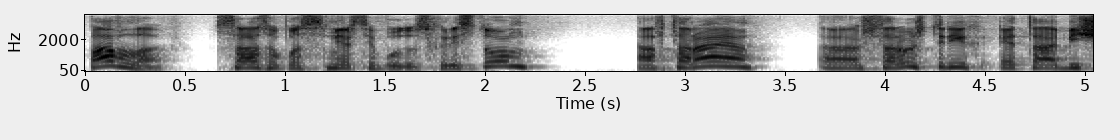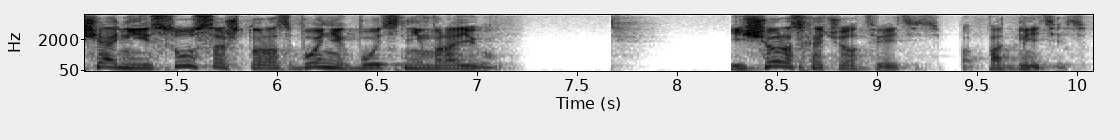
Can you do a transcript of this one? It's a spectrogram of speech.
Павла, сразу после смерти буду с Христом. А вторая, э, второй штрих – это обещание Иисуса, что разбойник будет с ним в раю. Еще раз хочу ответить, подметить,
